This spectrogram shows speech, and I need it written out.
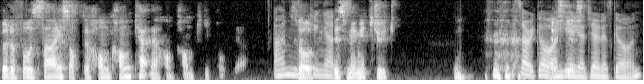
beautiful sides of the Hong Kong cat and Hong Kong people. Yeah. I'm So looking at. this made me to, Sorry, go on. Yes, yeah, yes. yeah, Jonas, go on.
